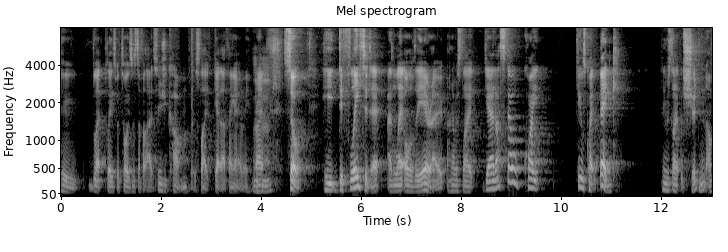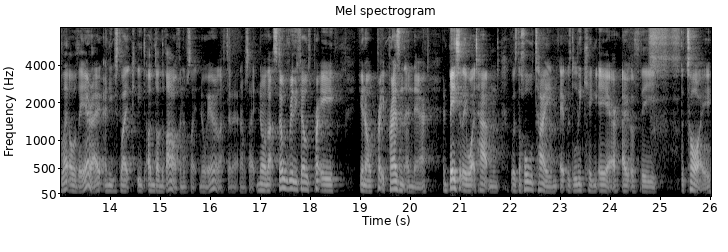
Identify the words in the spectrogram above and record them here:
who like plays with toys and stuff like that. As soon as you come, it's like get that thing out of me, right? Mm-hmm. So he deflated it and let all of the air out, and I was like, yeah, that's still quite feels quite big. And he was like, it shouldn't. I've let all of the air out. And he was like, he'd undone the valve, and there was like no air left in it. And I was like, no, that still really feels pretty, you know, pretty present in there. And basically, what had happened was the whole time it was leaking air out of the the toy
